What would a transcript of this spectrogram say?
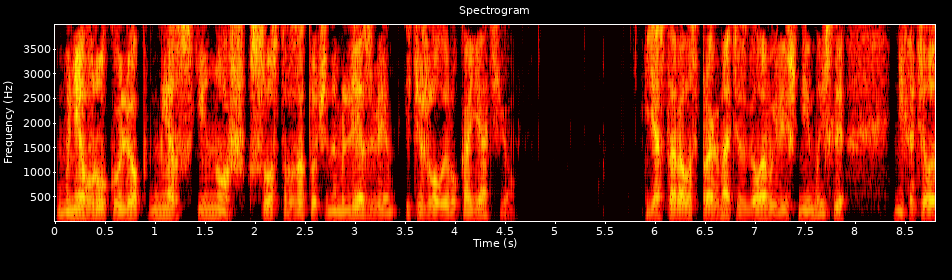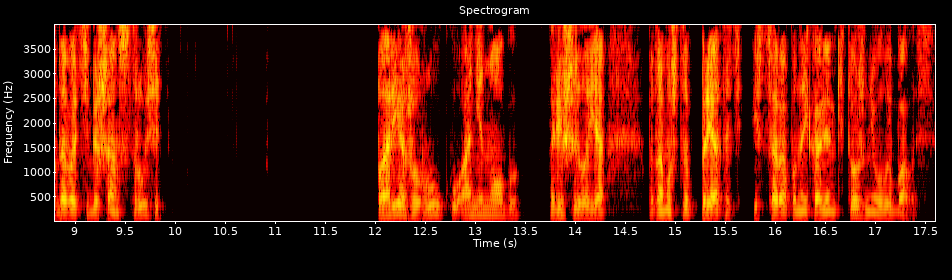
Мне в руку лег мерзкий нож с остро заточенным лезвием и тяжелой рукоятью. Я старалась прогнать из головы лишние мысли, не хотела давать себе шанс струсить. «Порежу руку, а не ногу», — решила я, потому что прятать исцарапанные коленки тоже не улыбалась.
